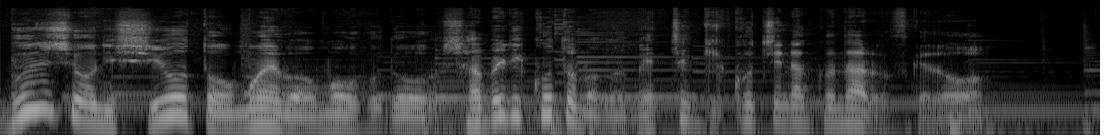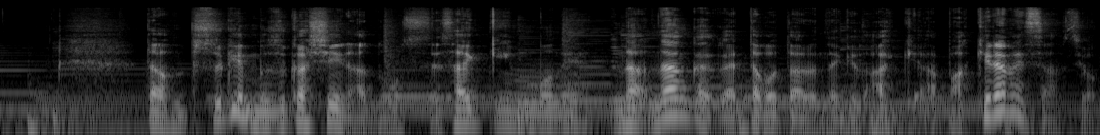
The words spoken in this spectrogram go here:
文章にしようと思えば思うほど喋り言葉がめっちゃぎこちなくなるんですけどだからすげえ難しいなと思ってて最近もね何回かやったことあるんだけどやっぱ諦めてたんですよ。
